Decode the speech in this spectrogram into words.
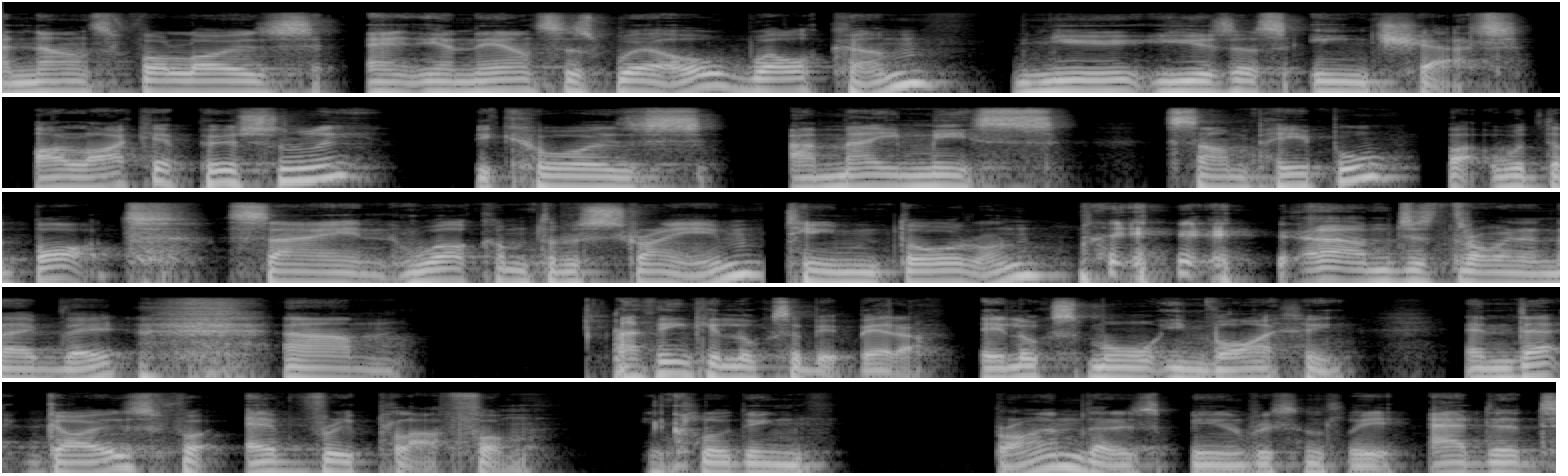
announce follows and announce as well welcome new users in chat. I like it personally because i may miss some people but with the bot saying welcome to the stream team Thorun," i'm just throwing a name there. Um, i think it looks a bit better. It looks more inviting. And that goes for every platform including Brime that has been recently added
